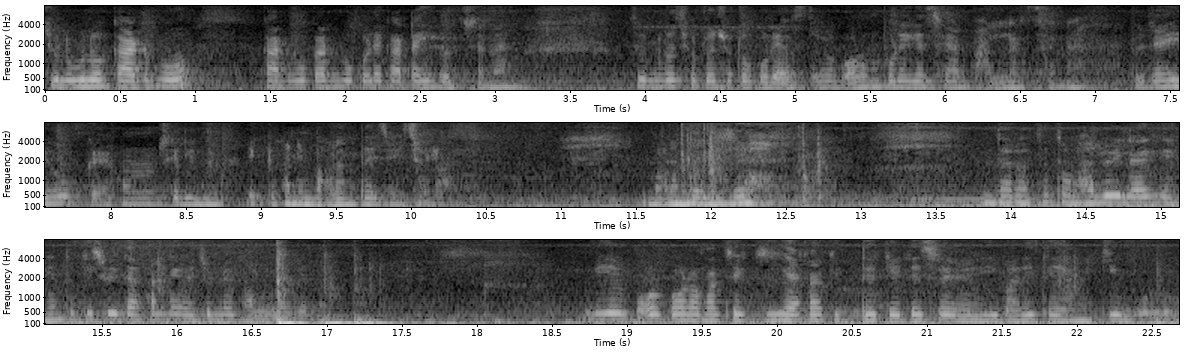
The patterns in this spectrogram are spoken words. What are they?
চুলগুলো কাটবো কাটবো কাটবো করে কাটাই হচ্ছে না। চুলগুলো ছোট ছোট করে আসতে হবে। গরম পড়ে গেছে আর ভালো লাগছে না। তো যাই হোক, এখন সেদিন একটুখানি বারান্দায় যাই, চলো। বারান্দায় গিয়ে দাঁড়াতে তো ভালোই লাগে, কিন্তু কিছুই দেখার নেই, ওই জন্যই ভালো লাগে না। বিয়ের পর পর আমার যে কি একাকিত্বে কেটেছে এই বাড়িতে আমি কি বলব?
